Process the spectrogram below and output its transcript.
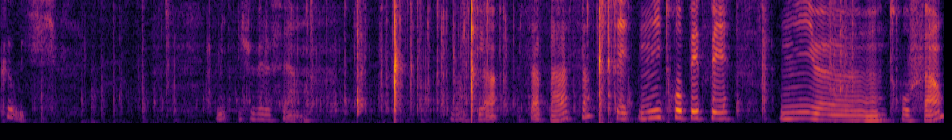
que oui. Mais je vais le faire. Donc là, ça passe. C'est ni trop épais, ni euh, trop fin.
